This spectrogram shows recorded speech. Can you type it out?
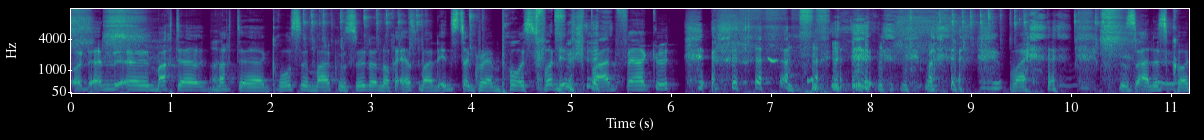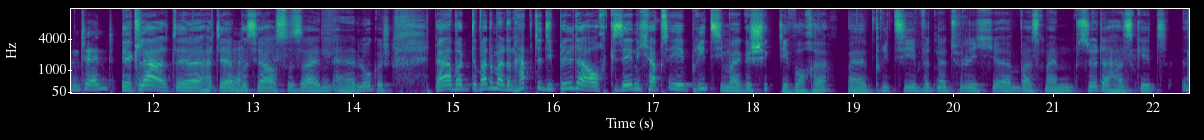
Und dann äh, macht, der, macht der große Markus Söder noch erstmal einen Instagram-Post von dem Spanferkel. Weil das ist alles Content. Ja klar, der hat ja, Ja. muss ja auch so sein, äh, logisch. Na, aber warte mal, dann habt ihr die Bilder auch gesehen. Ich habe es eh Brizi mal geschickt die Woche, weil Brizi wird natürlich, äh, was meinem Söder-Hass geht, ähm,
